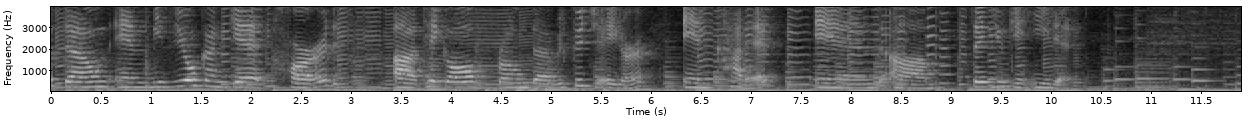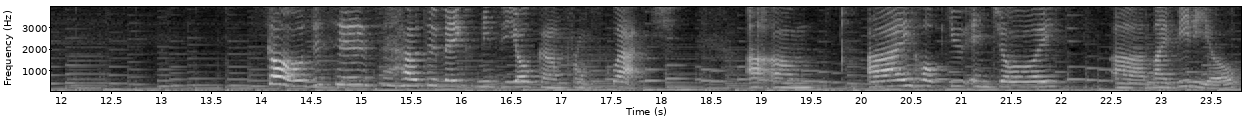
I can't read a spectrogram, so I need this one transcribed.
it down and Mizuyokan get hard, uh, take off from the refrigerator and cut it and um, then you can eat it. So this is how to make Mizuyokan from scratch. Uh, um, I hope you enjoy uh, my video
